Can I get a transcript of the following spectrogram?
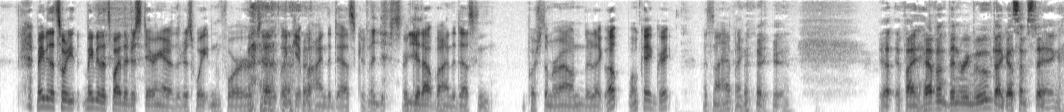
maybe that's what. He, maybe that's why they're just staring at her. They're just waiting for her to like get behind the desk and, just- or get out behind the desk and push them around. They're like, oh, okay, great. That's not happening. yeah, if I haven't been removed, I guess I'm staying.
